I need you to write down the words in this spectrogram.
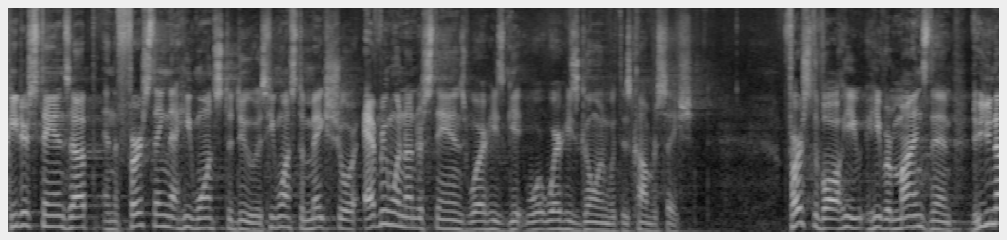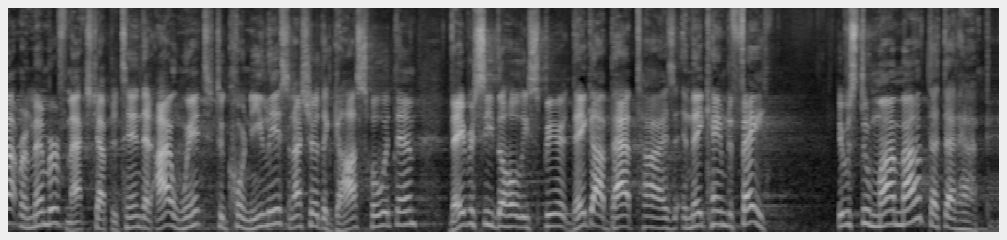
Peter stands up, and the first thing that he wants to do is he wants to make sure everyone understands where he's, get, where he's going with this conversation. First of all, he, he reminds them, Do you not remember from Acts chapter 10 that I went to Cornelius and I shared the gospel with them? They received the Holy Spirit, they got baptized, and they came to faith. It was through my mouth that that happened.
